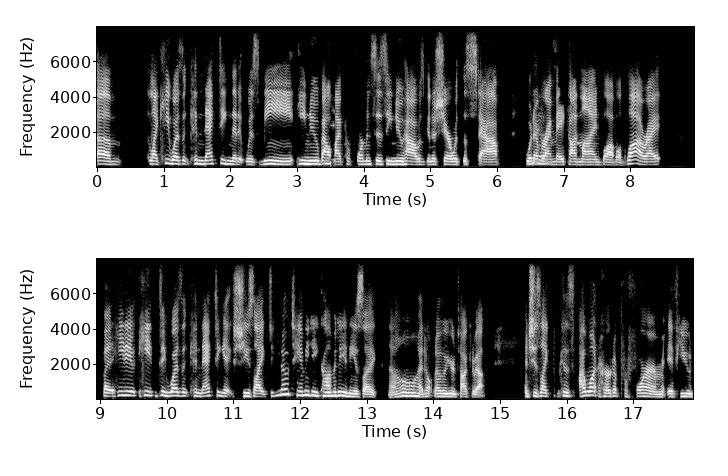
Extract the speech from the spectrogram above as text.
Um, like he wasn't connecting that it was me. He knew about my performances. He knew how I was going to share with the staff whatever yes. I make online, blah blah blah, right? But he he he wasn't connecting it. She's like, "Do you know Tammy D comedy?" And he's like, "No, I don't know who you're talking about." And she's like, "Because I want her to perform. If you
